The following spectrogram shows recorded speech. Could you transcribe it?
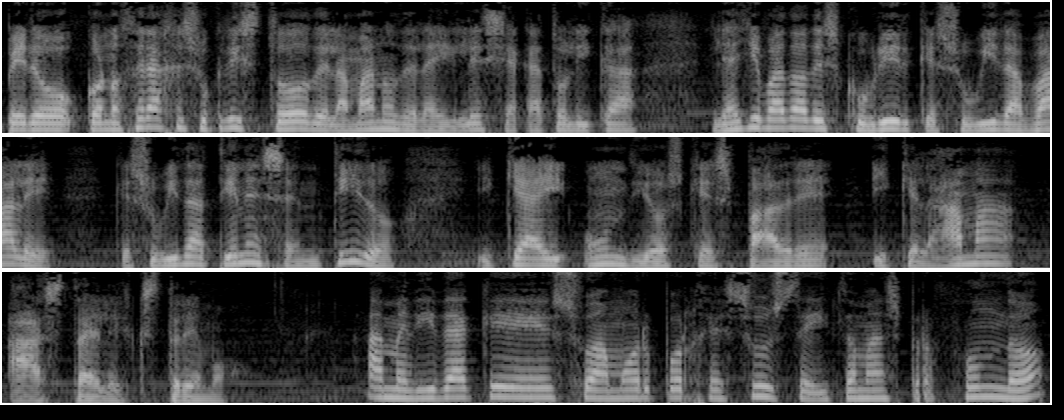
Pero conocer a Jesucristo de la mano de la Iglesia Católica le ha llevado a descubrir que su vida vale, que su vida tiene sentido y que hay un Dios que es Padre y que la ama hasta el extremo. A medida que su amor por Jesús se hizo más profundo,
